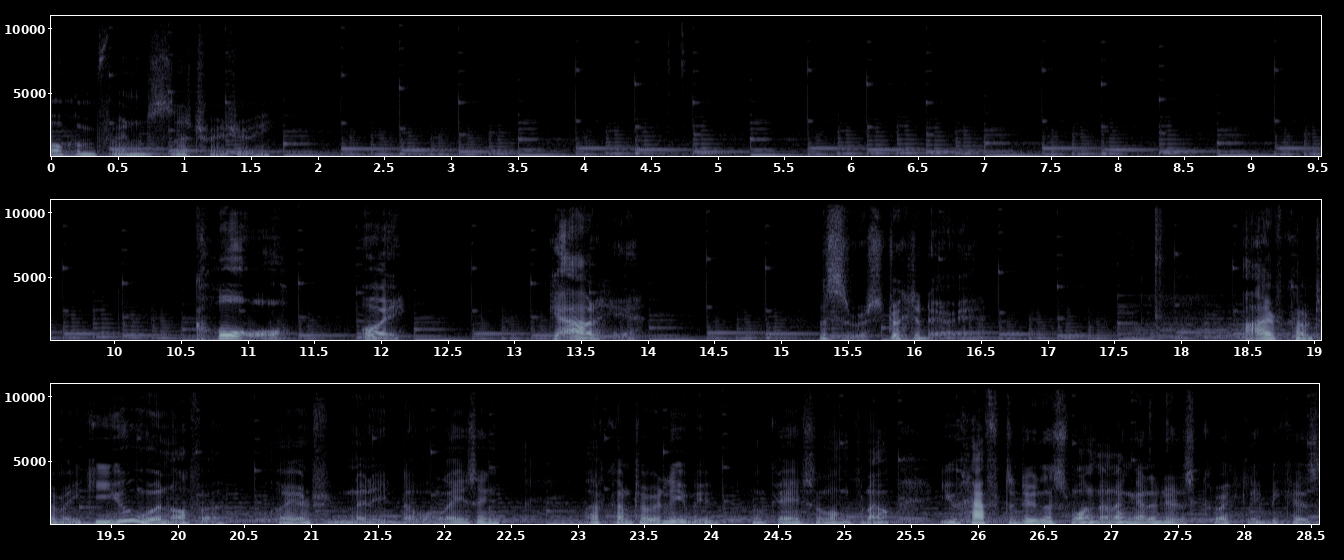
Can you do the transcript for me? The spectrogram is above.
Welcome, friends, to the treasury. Core? Oi. Get out of here. This is a restricted area. I've come to make you an offer. I in any double glazing. I've come to relieve you. Okay, so long for now. You have to do this one, and I'm going to do this correctly because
